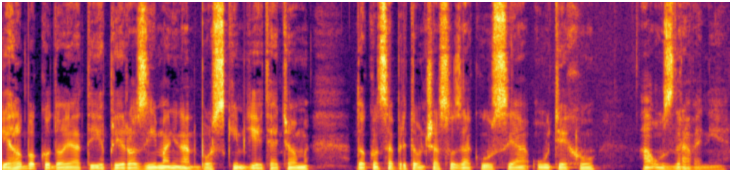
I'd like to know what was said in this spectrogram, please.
je hlboko dojatých pri rozjímaní nad božským dieťaťom, dokonca pri tom času zakúsia útechu a uzdravenie.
